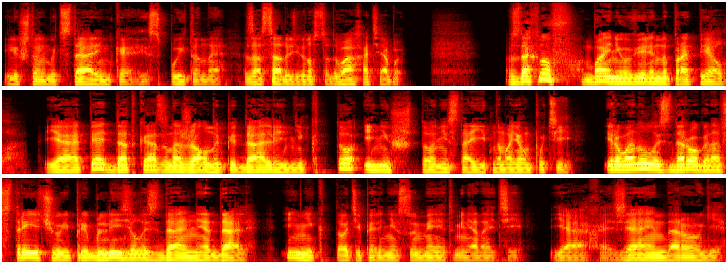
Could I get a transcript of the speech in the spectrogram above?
или что-нибудь старенькое, испытанное, засаду 92 хотя бы. Вздохнув, Бай неуверенно пропел. Я опять до отказа нажал на педали, никто и ничто не стоит на моем пути и рванулась дорога навстречу, и приблизилась дальняя даль, и никто теперь не сумеет меня найти. Я хозяин дороги,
